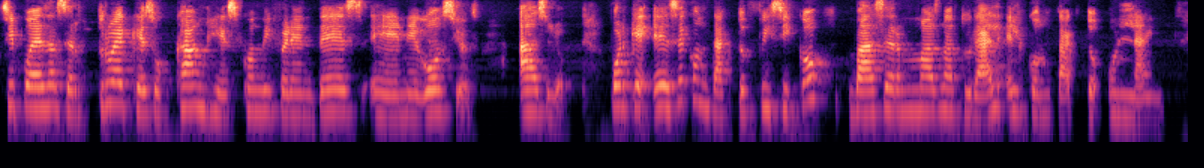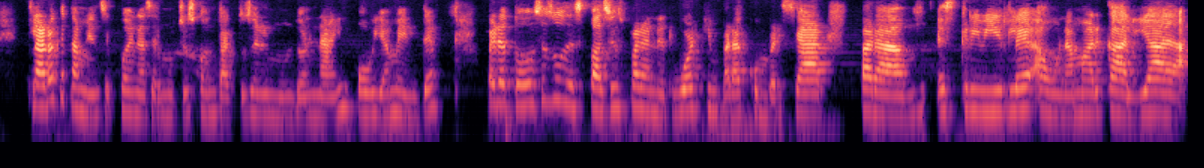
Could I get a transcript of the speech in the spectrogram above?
si puedes hacer trueques o canjes con diferentes eh, negocios, hazlo, porque ese contacto físico va a ser más natural el contacto online. Claro que también se pueden hacer muchos contactos en el mundo online, obviamente, pero todos esos espacios para networking, para conversar, para escribirle a una marca aliada,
